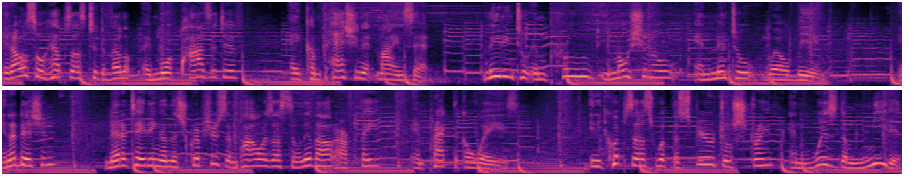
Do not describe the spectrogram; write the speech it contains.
It also helps us to develop a more positive and compassionate mindset, leading to improved emotional and mental well being. In addition, meditating on the scriptures empowers us to live out our faith in practical ways. It equips us with the spiritual strength and wisdom needed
